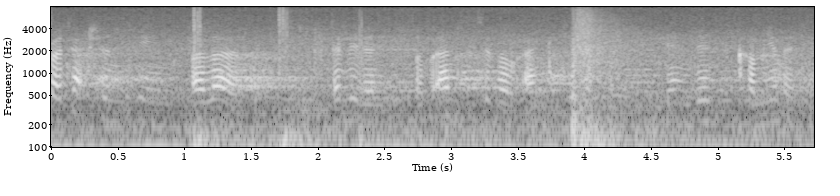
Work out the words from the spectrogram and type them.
Protection team alert. Evidence of uncivil activity in this community.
